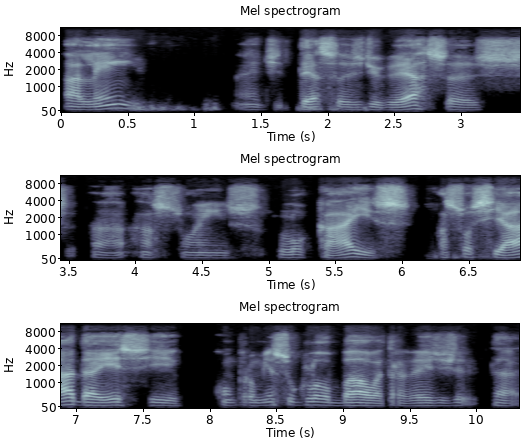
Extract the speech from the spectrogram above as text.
Além né, de, dessas diversas a, ações locais, associada a esse compromisso global através de, da,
